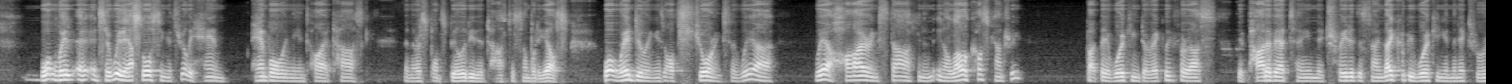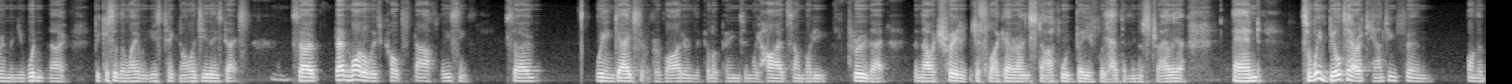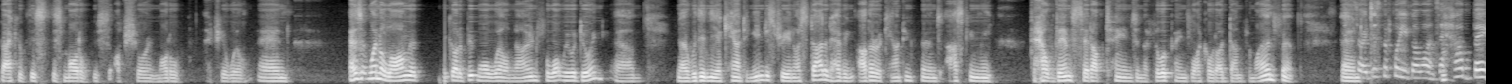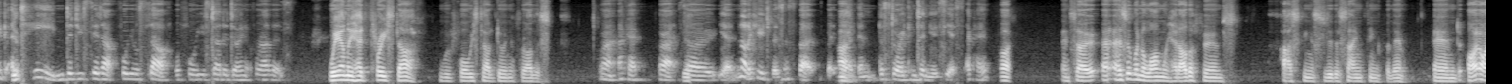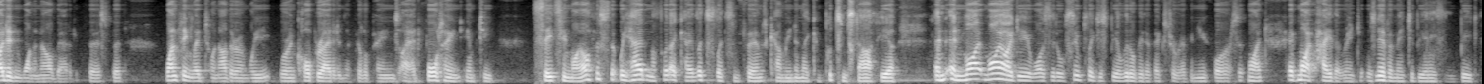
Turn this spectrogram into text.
What we're, and so with outsourcing, it's really hand handballing the entire task and the responsibility of the task to somebody else. What we're doing is offshoring. So we are we are hiring staff in, in a lower cost country, but they're working directly for us. They're part of our team. They're treated the same. They could be working in the next room and you wouldn't know because of the way we use technology these days. Mm. So that model is called staff leasing. So we engaged a provider in the Philippines and we hired somebody through that and they were treated just like our own staff would be if we had them in Australia. And so we built our accounting firm on the back of this, this model, this offshoring model, if you will. And as it went along, it, we got a bit more well known for what we were doing um, you know, within the accounting industry. And I started having other accounting firms asking me to help them set up teams in the Philippines like what I'd done for my own firm. And Sorry, just before you go on, so how big a yep. team did you set up for yourself before you started doing it for others? We only had three staff before we started doing it for others. Right. Okay. All right. Yeah. So yeah, not a huge business, but, but yeah, then the story continues. Yes. Okay. Right. And so as it went along, we had other firms asking us to do the same thing for them. And I, I didn't want to know about it at first, but one thing led to another, and we were incorporated in the Philippines. I had 14 empty seats in my office that we had, and I thought, okay, let's let some firms come in and they can put some staff here and and my, my idea was it'll simply just be a little bit of extra revenue for us. It might it might pay the rent. It was never meant to be anything big.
